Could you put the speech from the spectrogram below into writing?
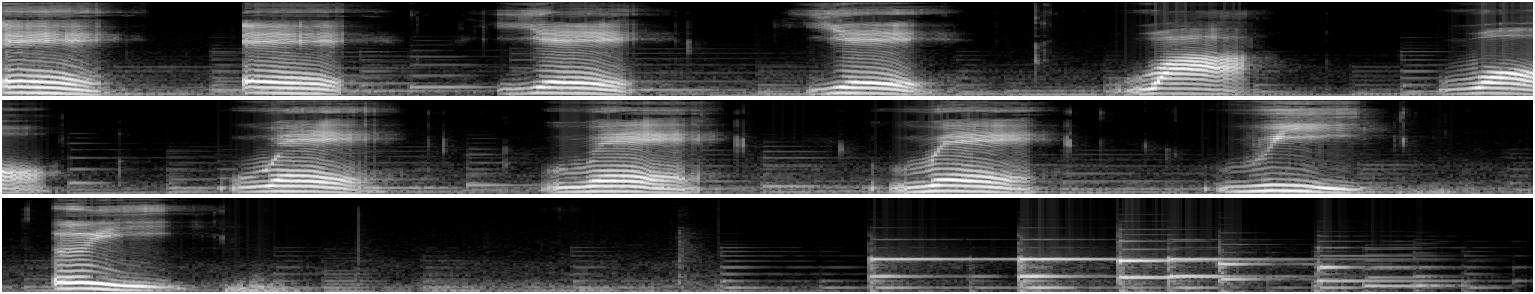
에, 에, 예, 예, 와, 워, 왜, 왜, 왜, 위, 의,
